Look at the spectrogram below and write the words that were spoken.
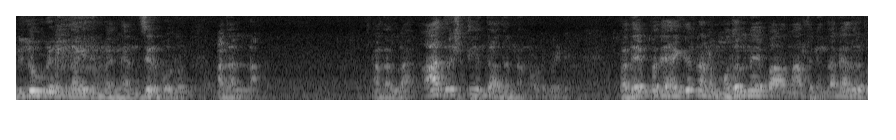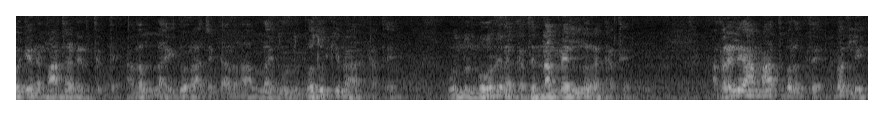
ನಿಲುವುಗಳಿಂದಾಗಿ ನಿಮ್ಗೆ ಹಂಗೆ ಅನ್ಸಿರ್ಬೋದು. ಅದಲ್ಲ. ಅದಲ್ಲ. ಆ ದೃಷ್ಟಿಯಿಂದ ಅದನ್ನು ನೋಡಬೇಡಿ. ಪದೇ ಪದೇ ಹಾಗಿದ್ರೆ ನಾನು ಮೊದಲನೇ ಬಾ ಮಾತಿನಿಂದಾನೇ ಅದ್ರ ಬಗ್ಗೆನೇ ಮಾತಾಡಿರ್ತಿದ್ದೆ. ಅದಲ್ಲ, ಇದು ರಾಜಕಾರಣ ಅಲ್ಲ, ಇದು ಒಂದು ಬದುಕಿನ ಕತೆ, ಒಂದು ನೋವಿನ ಕತೆ, ನಮ್ಮೆಲ್ಲರ ಕತೆ. ಅದರಲ್ಲಿ ಆ ಮಾತು ಬರುತ್ತೆ. ಬರಲಿ,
